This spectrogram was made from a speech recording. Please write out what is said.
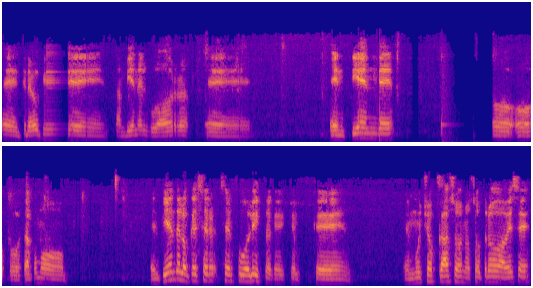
eh, creo que también el jugador entiende o, o, o está como entiende lo que es ser, ser futbolista, que, que, que, en muchos casos nosotros a veces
